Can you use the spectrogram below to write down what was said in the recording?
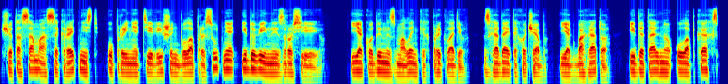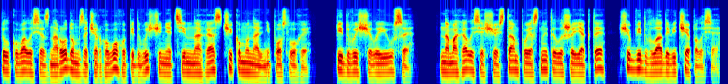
що та сама секретність у прийнятті рішень була присутня і до війни з Росією. Як один із маленьких прикладів, згадайте хоча б, як багато і детально у лапках спілкувалися з народом за чергового підвищення цін на газ чи комунальні послуги. Підвищили і усе. Намагалися щось там пояснити лише як те, щоб від влади відчепилися.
